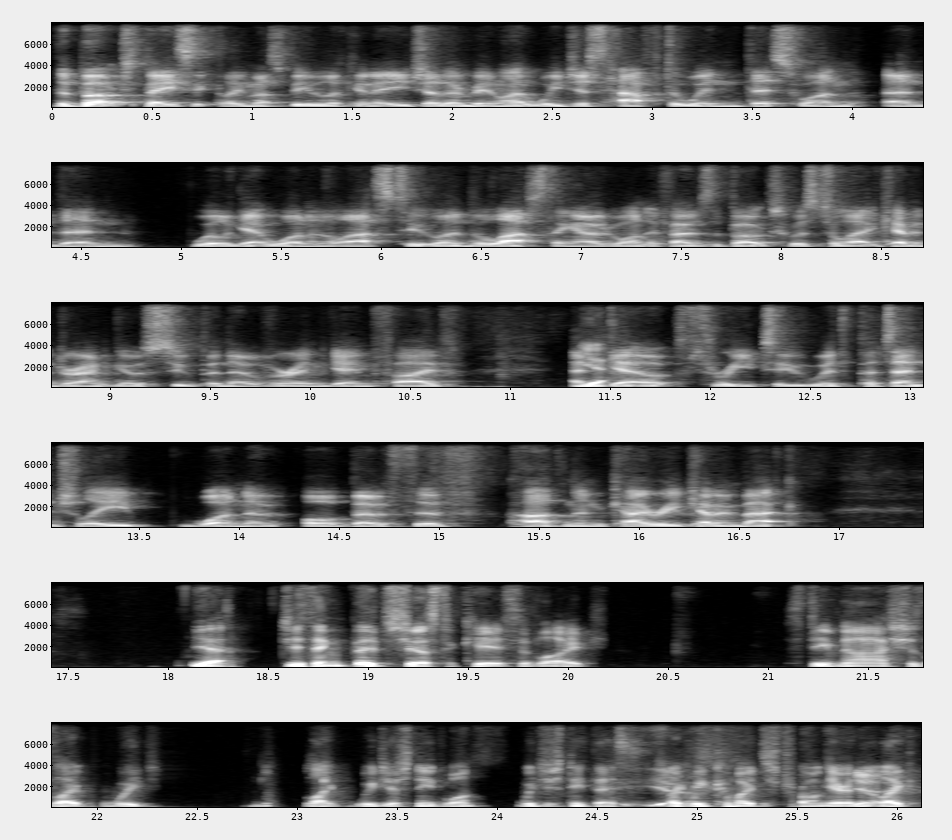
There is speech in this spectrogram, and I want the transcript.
the Bucks basically must be looking at each other and being like, we just have to win this one, and then we'll get one in the last two. Like the last thing I would want if I was the Bucks was to let Kevin Durant go supernova in game five and yeah. get up three two with potentially one of, or both of Harden and Kyrie coming back. Yeah. Do you think it's just a case of like Steve Nash is like, we like we just need one. We just need this. Yeah. Like we come out strong here, and like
